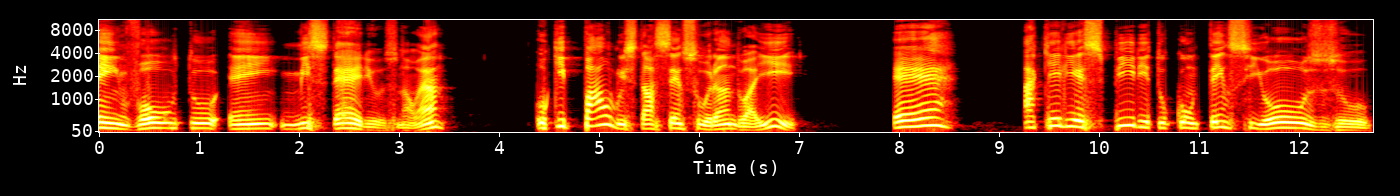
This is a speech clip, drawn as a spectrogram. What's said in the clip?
envolto em mistérios, não é? O que Paulo está censurando aí é aquele espírito contencioso.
